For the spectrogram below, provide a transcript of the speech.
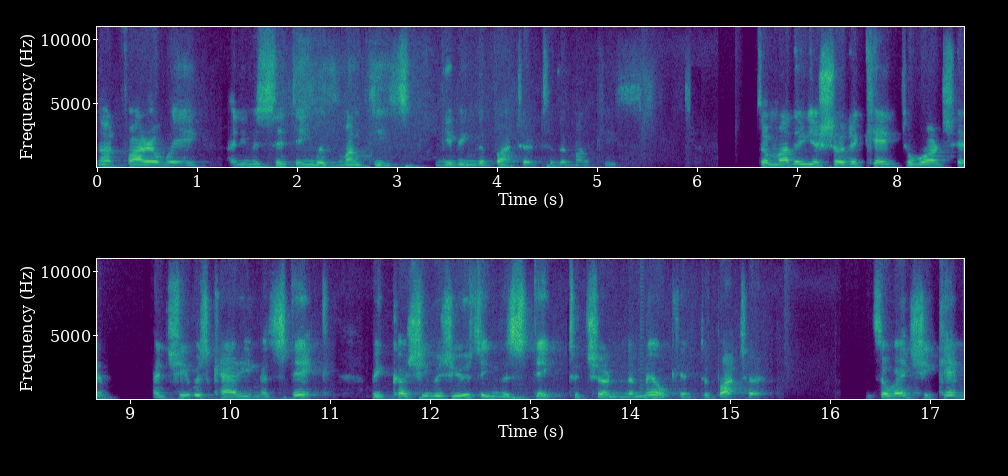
not far away and he was sitting with monkeys, giving the butter to the monkeys. So Mother Yashoda came towards him and she was carrying a stick because she was using the stick to churn the milk into butter. So when she came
